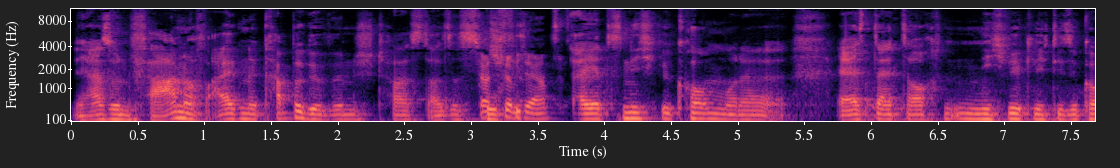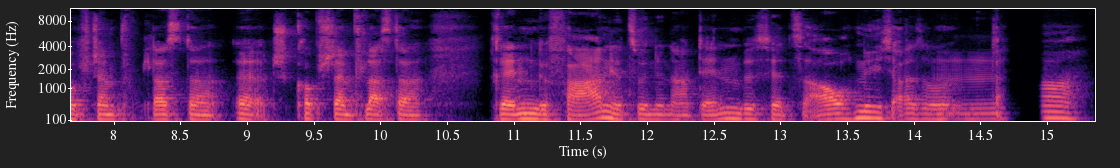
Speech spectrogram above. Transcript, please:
ja, so ein Fahren auf eigene Kappe gewünscht hast. Also so das stimmt, ja. ist da jetzt nicht gekommen oder er ist da jetzt auch nicht wirklich diese Kopfsteinpflaster, äh, Kopfsteinpflaster Rennen gefahren, jetzt so in den Ardennen bis jetzt auch nicht. Also mhm. da,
